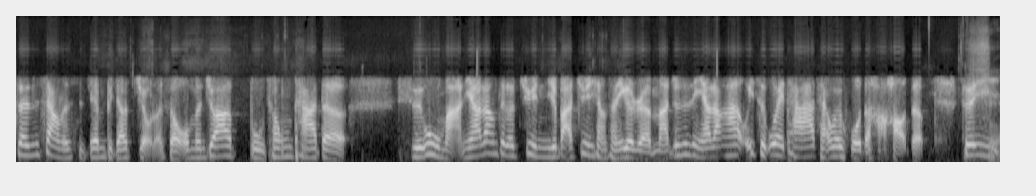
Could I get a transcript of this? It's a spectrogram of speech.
身上的时间比较久的时候，我们就要补充它的。食物嘛，你要让这个菌，你就把菌想成一个人嘛，就是你要让它一直喂它，它才会活得好好的。所以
